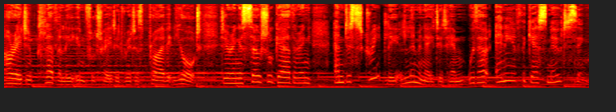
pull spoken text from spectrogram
Our agent cleverly infiltrated Ritter's private yacht during a social gathering and discreetly eliminated him without any of the guests noticing.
